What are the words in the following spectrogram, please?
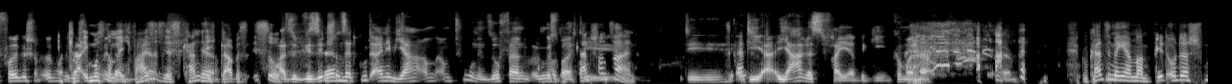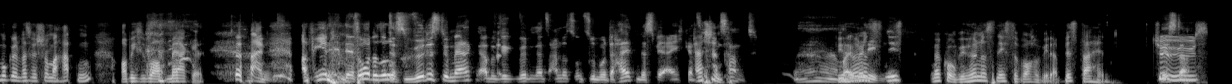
Folge schon irgendwann klar, ich muss noch mal, übersprungen? ich weiß es nicht, es kann, Ja. ich glaube, es ist so. Also wir sind Ähm, schon seit gut einem Jahr am, am Tun. Insofern müssen wir euch kann die, schon sein. die, die Jahresfeier begehen. Komm mal nach. Du kannst mir ja mal ein Bild unterschmuggeln, was wir schon mal hatten, ob ich es überhaupt merke. Nein, auf jeden Fall Das, so oder so. das würdest du merken, aber wir würden ganz anders uns darüber unterhalten. Das wäre eigentlich ganz Das interessant. Ah, wir, mal hören uns nächst, gucken, wir hören uns nächste Woche wieder. Bis dahin. Bis. Tschüss.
